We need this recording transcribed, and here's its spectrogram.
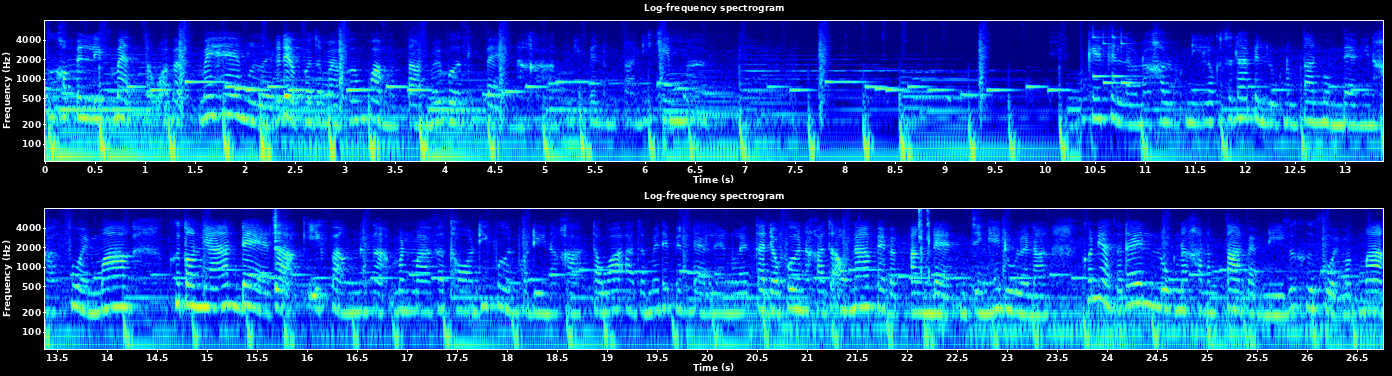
คือเขาเป็นลิปแมทแต่ว่าแบบไม่แห้งเลย แล้วเดี๋ยวเฟิร์นจะมาเพิ่มความน้ำตาลด้วยเบอร์ 18 นะ ก็จะได้เป็นลุคน้ำตาลมุมแดงนี้นะคะ สวยมาก คือตอนนี้แดดจากอีกฝั่งหนึ่งอะ่ะมันมาสะท้อนที่เฟิร์นพอดีนะคะ แต่ว่าอาจจะไม่ได้เป็นแดดแรงอะไรแต่เดี๋ยวเฟิร์นนะคะ จะเอาหน้าไปแบบอังแดดจริงๆให้ดูเลยนะ ก็เนี่ยจะได้ลุคนะคะน้ำตาลแบบนี้ก็คือสวยมาก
